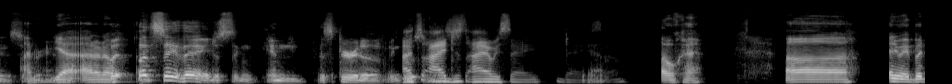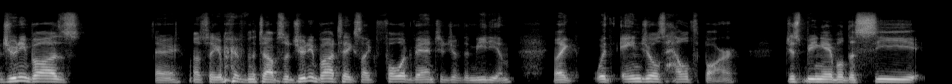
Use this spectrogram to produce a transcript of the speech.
I'm, Instagram. yeah, I don't know. But let's say they just in, in the spirit of I, I just I always say they. Yeah. So Okay. Uh anyway, but Juni Ba's anyway, let's take it back from the top. So Junie Ba takes like full advantage of the medium, like with Angel's health bar, just being able to see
